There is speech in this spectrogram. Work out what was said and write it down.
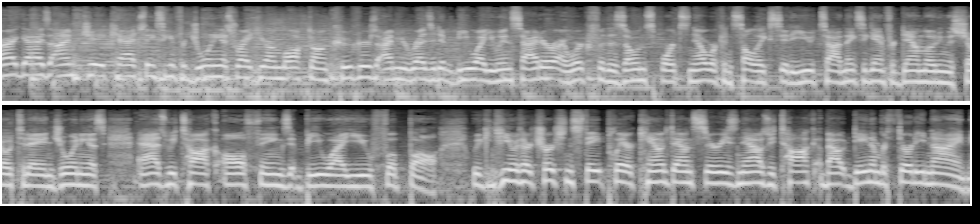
All right, guys, I'm Jake Hatch. Thanks again for joining us right here on Locked On Cougars. I'm your resident BYU insider. I work for the Zone Sports Network in Salt Lake City, Utah. And thanks again for downloading the show today and joining us as we talk all things BYU football. We continue with our Church and State Player Countdown series now as we talk about day number 39.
